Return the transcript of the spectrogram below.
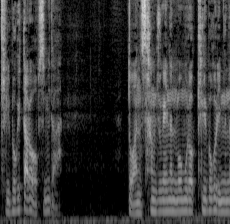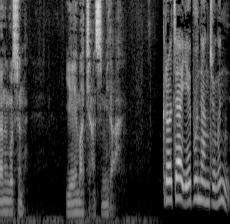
길복이 따로 없습니다. 또한 상중에 있는 몸으로 길복을 입는다는 것은 예에 맞지 않습니다. 그러자 예부낭중은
